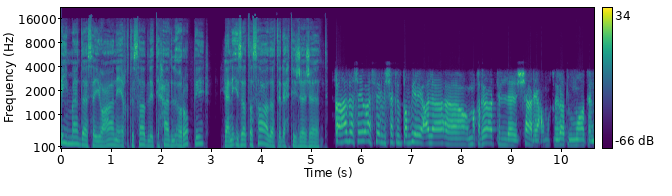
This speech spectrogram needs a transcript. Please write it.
أي مدى سيعاني اقتصاد الاتحاد الأوروبي؟ يعني إذا تصاعدت الاحتجاجات؟ هذا سيؤثر بشكل طبيعي على آه، مقدرات الشارع ومقدرات المواطن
